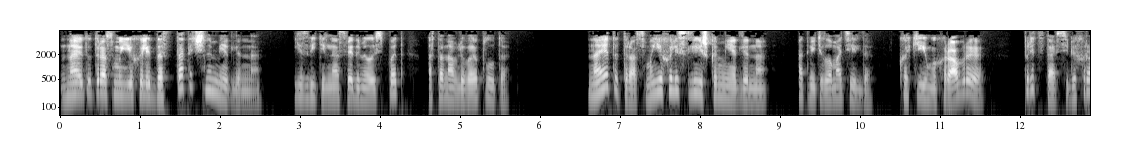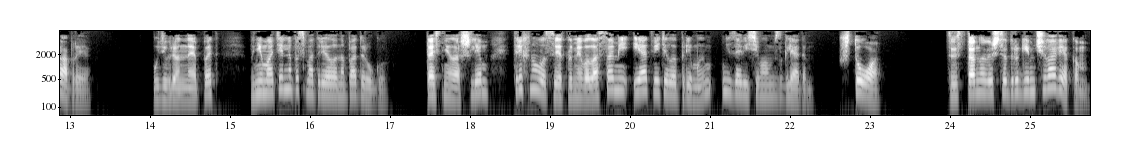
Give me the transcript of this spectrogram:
На этот раз мы ехали достаточно медленно, — язвительно осведомилась Пэт, останавливая Плута. «На этот раз мы ехали слишком медленно», — ответила Матильда. «Какие мы храбрые!» «Представь себе, храбрые!» Удивленная Пэт внимательно посмотрела на подругу. Та сняла шлем, тряхнула светлыми волосами и ответила прямым, независимым взглядом. «Что?» «Ты становишься другим человеком!»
